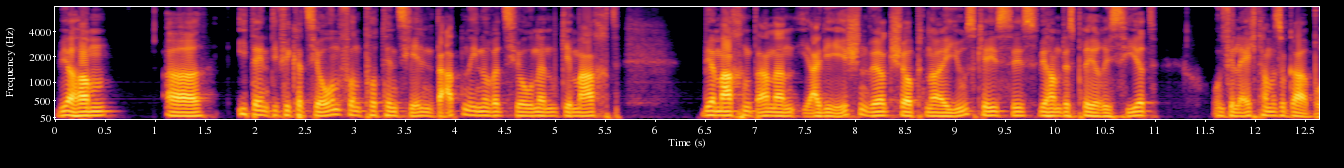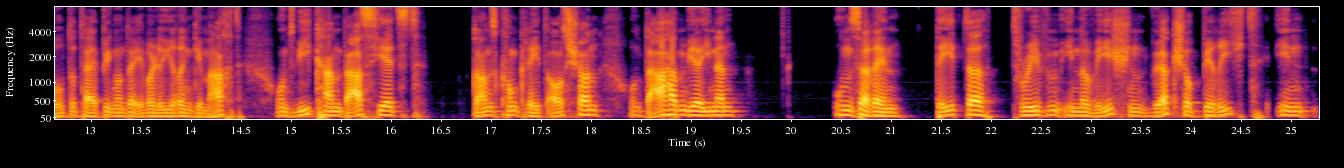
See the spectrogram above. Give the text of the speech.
Wir haben äh, Identifikation von potenziellen Dateninnovationen gemacht. Wir machen dann einen Ideation Workshop, neue Use Cases. Wir haben das priorisiert und vielleicht haben wir sogar ein Prototyping und eine Evaluierung gemacht. Und wie kann das jetzt ganz konkret ausschauen? Und da haben wir Ihnen unseren Data-Driven Innovation Workshop Bericht in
